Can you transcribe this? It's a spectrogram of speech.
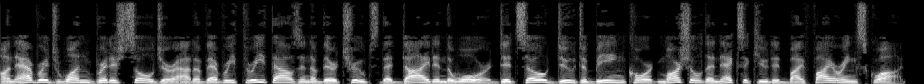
On average one British soldier out of every 3,000 of their troops that died in the war did so due to being court-martialed and executed by firing squad,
